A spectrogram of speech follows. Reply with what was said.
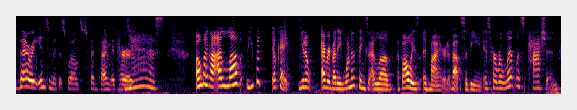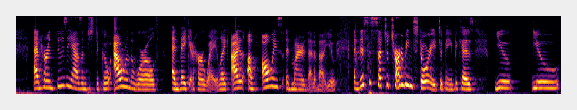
very intimate as well to spend time with her. Yes. Oh my God. I love you would okay, you know, everybody, one of the things I love, I've always admired about Sabine is her relentless passion and her enthusiasm just to go out in the world and make it her way. Like I, I've always admired that about you. And this is such a charming story to me because you you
